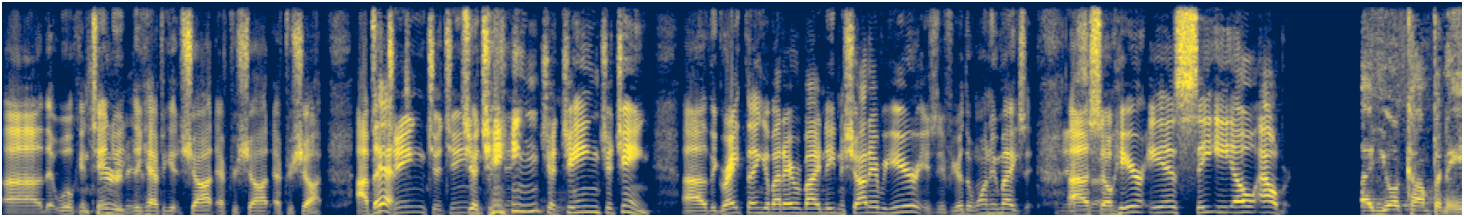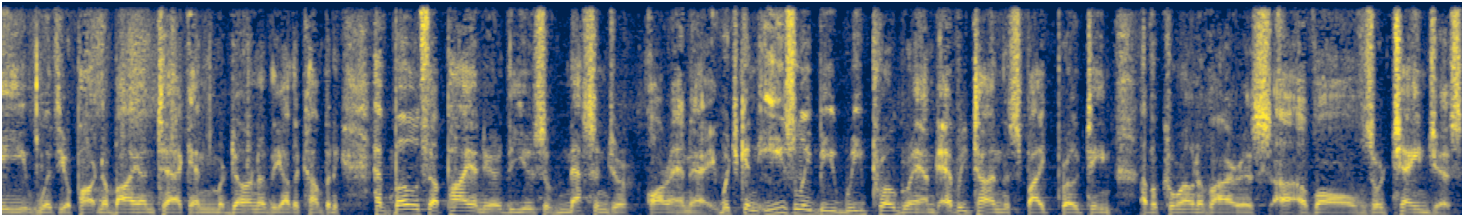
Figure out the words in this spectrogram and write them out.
Uh, that we'll continue Sure to have to get shot after shot after shot. I bet. Cha-ching, cha-ching, cha-ching, cha-ching, cha-ching. Uh, the great thing about everybody needing a shot every year is if you're the one who makes it. uh, so here is CEO Albert. Uh, your company, with your partner BioNTech and Moderna, the other company, have both uh, pioneered the use of messenger RNA, which can easily be reprogrammed every time the spike protein of a coronavirus uh, evolves or changes.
